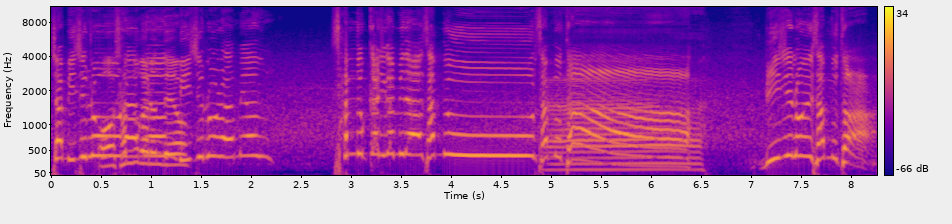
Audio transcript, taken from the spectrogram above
자, 어, 미즈로라면 가는데요? 미즈로라면 3루까지 갑니다. 3루. 3루타. 아, 미즈로의 3루타.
